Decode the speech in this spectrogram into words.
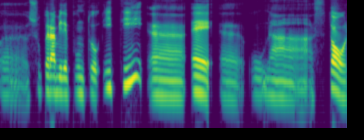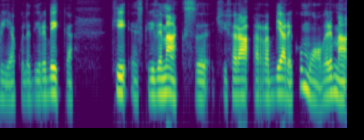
eh, superabile.it eh, è eh, una storia, quella di Rebecca, che eh, scrive Max, ci farà arrabbiare e commuovere, ma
